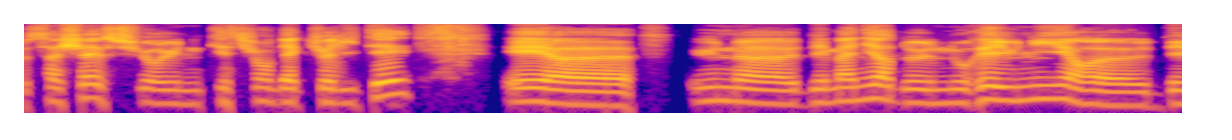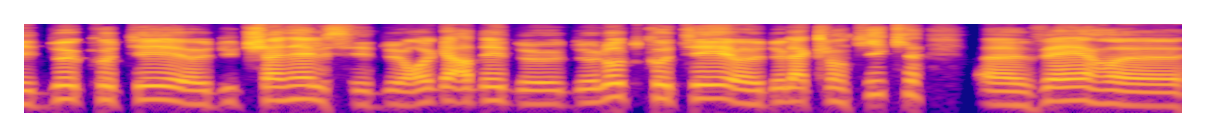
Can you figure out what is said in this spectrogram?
s'achève sur une question d'actualité et euh, une euh, des manières de nous réunir des deux côtés du channel, c'est de regarder de, l'autre côté de l'Atlantique vers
